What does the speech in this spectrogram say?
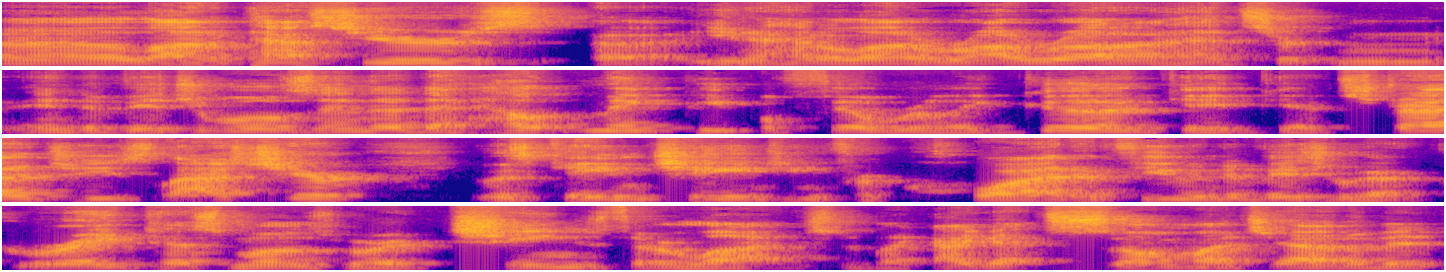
Uh, a lot of past years, uh, you know, had a lot of rah rah, had certain individuals in there that helped make people feel really good, gave good strategies. Last year, it was game changing for quite a few individuals. We got great testimonials where it changed their lives. It like, I got so much out of it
